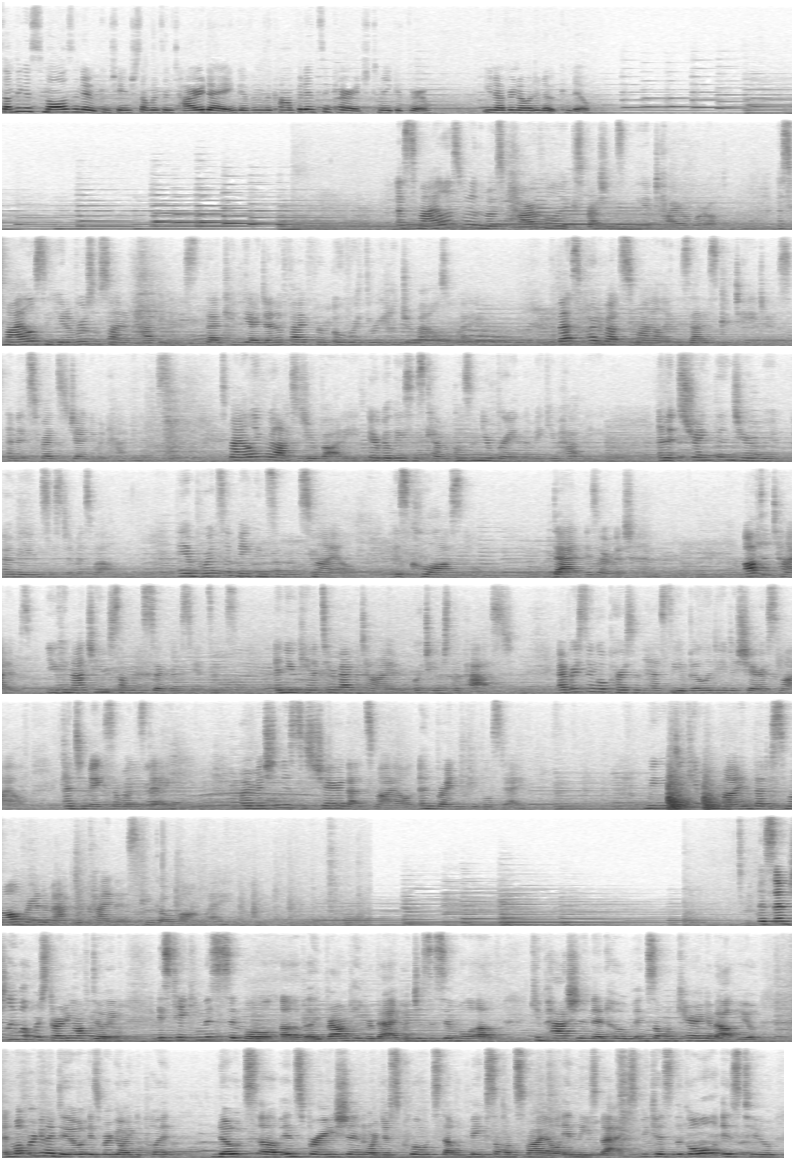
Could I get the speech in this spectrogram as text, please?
Something as small as a note can change someone's entire day and give them the confidence and courage to make it through. You never know what a note can do. A smile is one of the most powerful expressions in the entire world. A smile is the universal sign of happiness that can be identified from over 300 miles away. The best part about smiling is that it's contagious and it spreads genuine happiness. Smiling relaxes your body, it releases chemicals in your brain that make you happy, and it strengthens your immune system as well. The importance of making someone smile is colossal. That is our mission. Oftentimes, you cannot change someone's circumstances, and you can't turn back time or change the past. Every single person has the ability to share a smile and to make someone's day. Our mission is to share that smile and brighten people's day. We need to keep in mind that a small random act of kindness can go a long way. Essentially what we're starting off doing is taking this symbol of a brown paper bag, which is a symbol of compassion and hope and someone caring about you. And what we're going to do is we're going to put notes of inspiration or just quotes that would make someone smile in these bags because the goal is to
